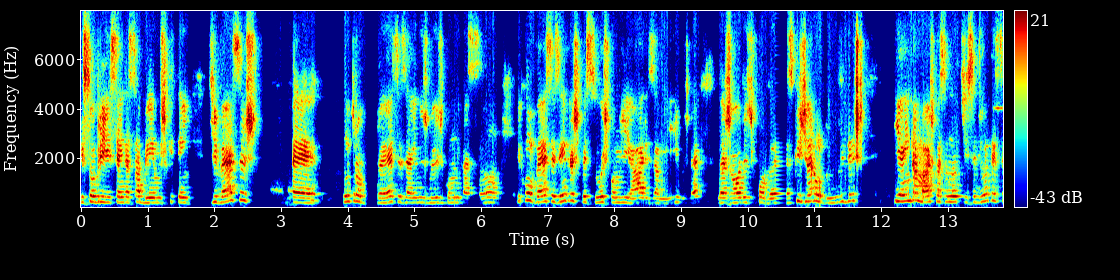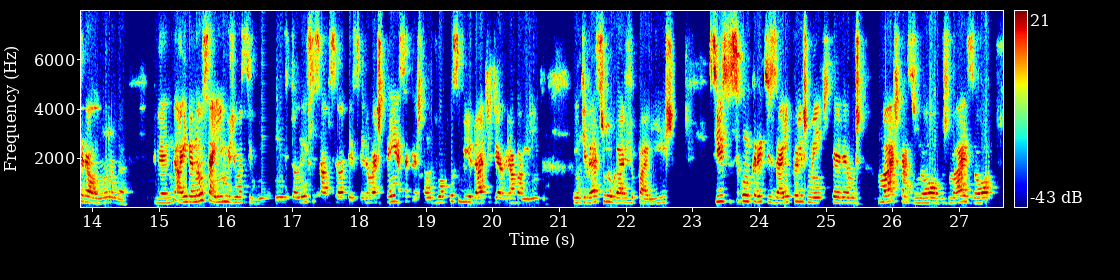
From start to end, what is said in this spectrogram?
e sobre isso ainda sabemos que tem diversas é, controvérsias aí nos meios de comunicação e conversas entre as pessoas, familiares, amigos, né, nas rodas de conversa, que geram dúvidas, e ainda mais com essa notícia de uma terceira onda, é, ainda não saímos de uma segunda, então nem se sabe se é uma terceira, mas tem essa questão de uma possibilidade de agravamento em diversos lugares do país. Se isso se concretizar, infelizmente, teremos mais casos novos, mais óbitos,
